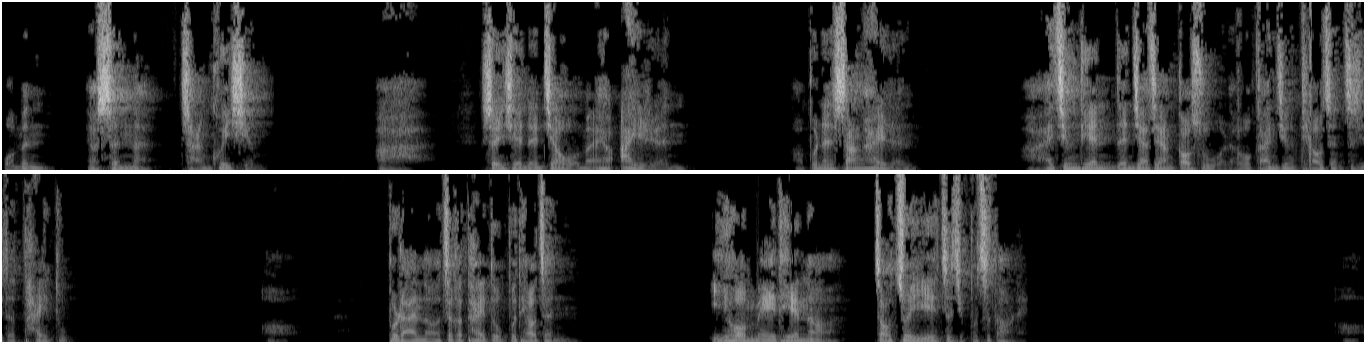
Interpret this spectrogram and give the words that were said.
我们要生呢惭愧心啊。圣贤人教我们要爱人啊，不能伤害人啊。哎，今天人家这样告诉我了，我赶紧调整自己的态度。不然呢，这个态度不调整，以后每天呢造罪业，自己不知道呢。哦，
